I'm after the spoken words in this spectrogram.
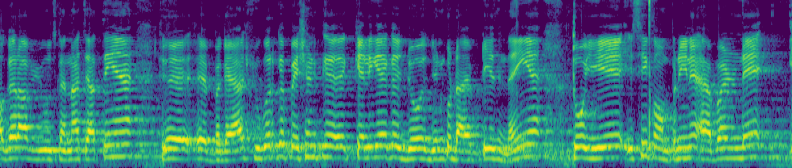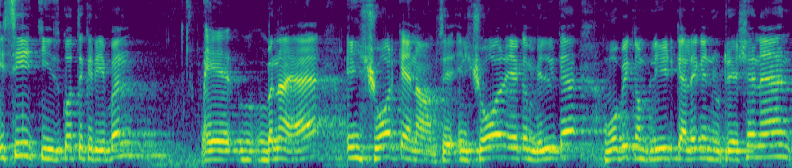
अगर आप यूज़ करना चाहते हैं बगैर शुगर के पेशेंट के, के लिए जो जिनको डायबिटीज़ नहीं है तो ये इसी कंपनी ने एबर्ड ने इसी चीज़ को तकरीबन बनाया है, इंश्योर के नाम से। इंश्योर एक मिल्क है, वो भी कंप्लीट कह लेंगे न्यूट्रिशन है।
